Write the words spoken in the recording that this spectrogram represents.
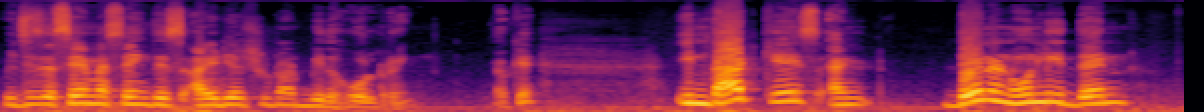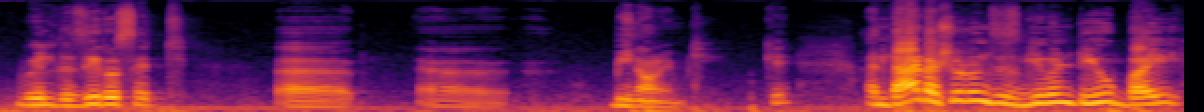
which is the same as saying this ideal should not be the whole ring okay? In that case and then and only then will the 0 set uh, uh, be non-empty okay? And that assurance is given to you by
